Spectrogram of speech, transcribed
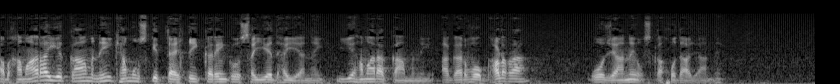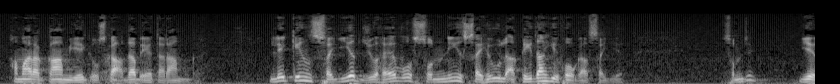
اب ہمارا یہ کام نہیں کہ ہم اس کی تحقیق کریں کہ وہ سید ہے یا نہیں، یہ ہمارا کام نہیں۔ اگر وہ گھڑ رہا، وہ جانے، اس کا خدا جانے۔ ہمارا کام یہ کہ اس کا ادب، احترام کرے۔ لیکن سید جو ہے، وہ سنی صحیح العقیدہ ہی ہوگا سید۔ سمجھے؟ یہ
